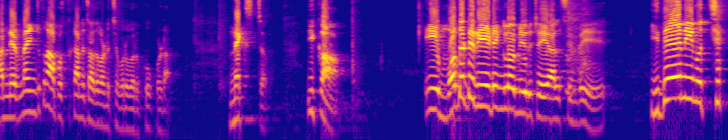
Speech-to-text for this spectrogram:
అని నిర్ణయించుకుని ఆ పుస్తకాన్ని చదవండి చివరి వరకు కూడా. నెక్స్ట్ ఇక ఈ మొదటి రీడింగ్లో మీరు చేయాల్సింది ఇదే నేను చెక్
